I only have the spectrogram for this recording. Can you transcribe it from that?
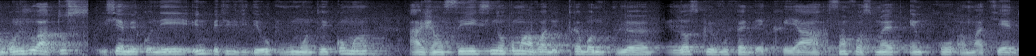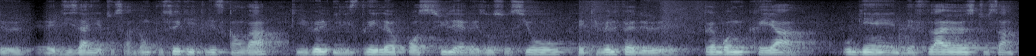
bonjour à tous, ici Aimé connaît une petite vidéo pour vous montrer comment agencer, sinon comment avoir de très bonnes couleurs lorsque vous faites des créas sans forcément être un pro en matière de, design et tout ça. Donc pour ceux qui utilisent Canva, qui veulent illustrer leurs posts sur les réseaux sociaux et qui veulent faire de très bonnes créas ou bien des flyers, tout ça,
